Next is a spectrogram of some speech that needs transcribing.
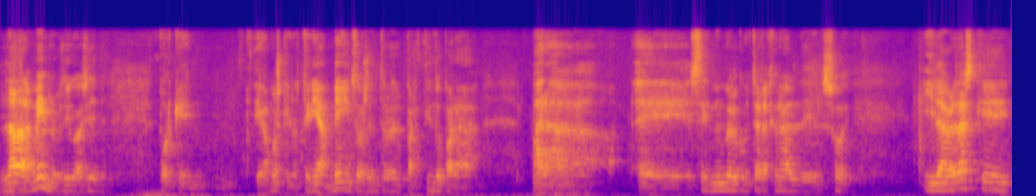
Nada menos, digo así, porque digamos que no tenía méritos dentro del partido para, para eh, ser miembro del Comité Regional del PSOE. Y la verdad es que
